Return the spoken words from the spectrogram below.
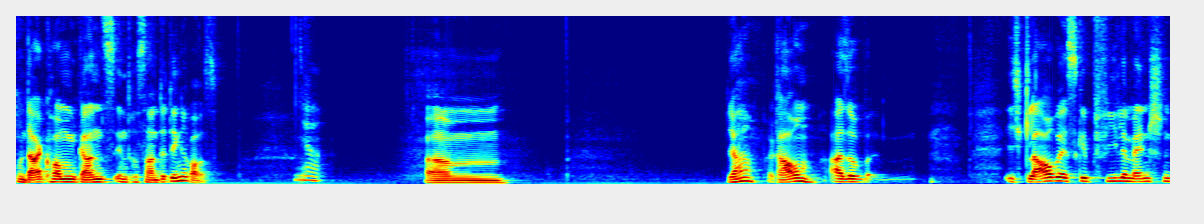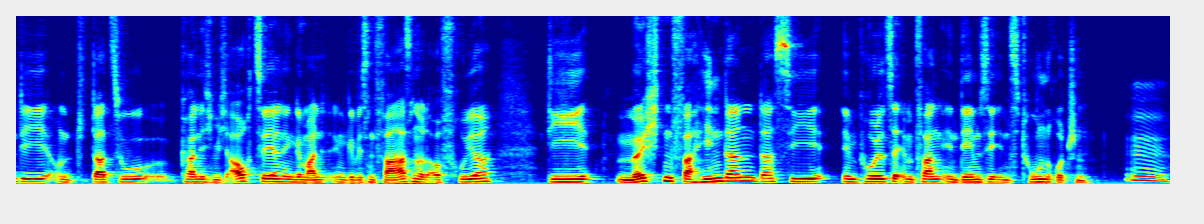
Und da kommen ganz interessante Dinge raus. Ja. Ähm, ja, Raum. Also ich glaube, es gibt viele Menschen, die, und dazu kann ich mich auch zählen, in, in gewissen Phasen oder auch früher, die möchten verhindern, dass sie Impulse empfangen, indem sie ins Tun rutschen. Mhm.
